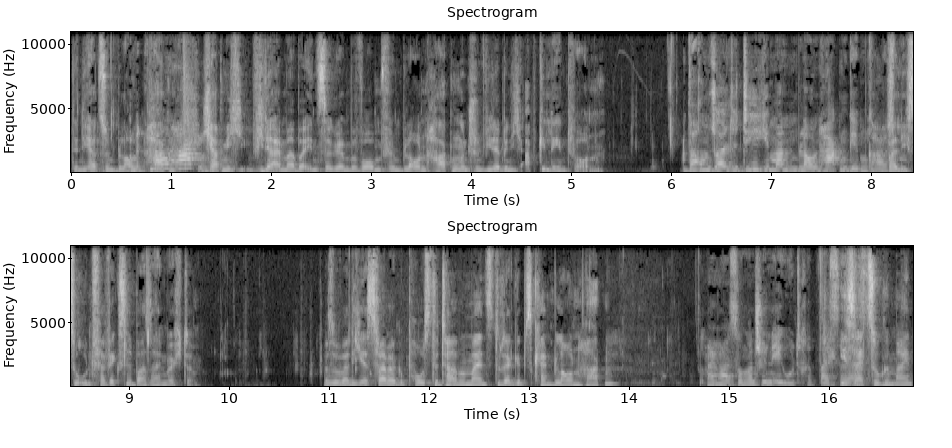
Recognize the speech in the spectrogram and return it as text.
denn die hat so einen blauen blauen Haken. Haken. Ich habe mich wieder einmal bei Instagram beworben für einen blauen Haken und schon wieder bin ich abgelehnt worden, Warum sollte dir jemand einen blauen Haken geben, Carsten? weil ich so unverwechselbar sein möchte. Also weil ich erst zweimal gepostet habe, meinst du, da gibt's keinen blauen Haken? Manchmal ist so ein ganz schön Ego-Trip, weißt du Ihr das? seid so gemein.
